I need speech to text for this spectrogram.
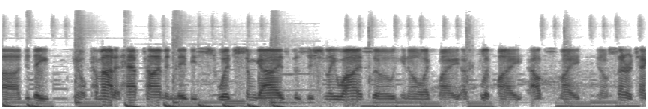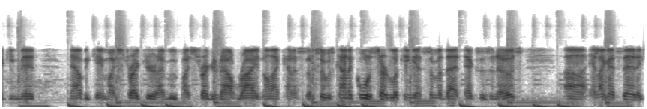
Uh, did they, you know, come out at halftime and maybe switch some guys positionally wise? So, you know, like my I flipped my outs, my you know center attacking mid now became my striker, and I moved my striker to outright and all that kind of stuff. So it was kind of cool to start looking at some of that X's and O's. Uh, and like I said, a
